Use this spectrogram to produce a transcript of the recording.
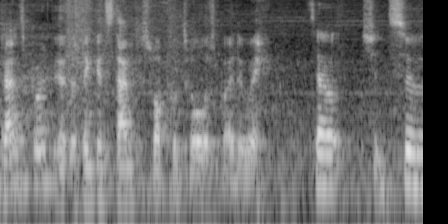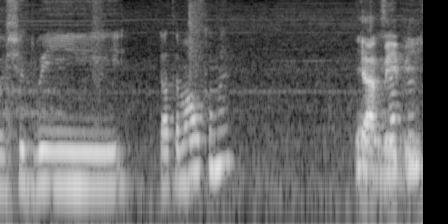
Transport? Yes, I think it's time to swap controllers, by the way. So should so should we let them all come in? Yeah, The maybe.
